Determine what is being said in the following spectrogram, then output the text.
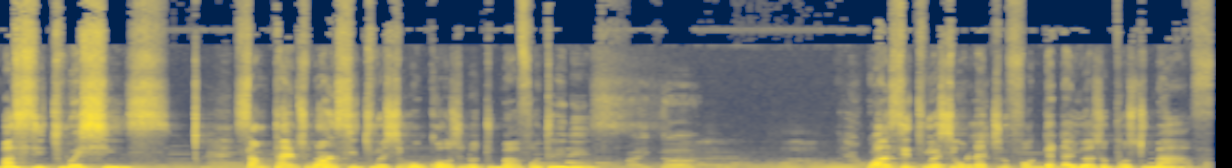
But situations, sometimes one situation will cause you not to bath for three days. My God. One situation will let you forget that you are supposed to bath.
